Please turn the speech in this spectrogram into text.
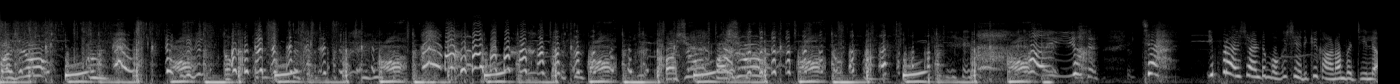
പശു? പശു? പശു? അയ്യോ ഇപ്രാവശ്യം ആളുടെ മുഖം ശരിക്കും കാണാൻ പറ്റിയില്ല.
